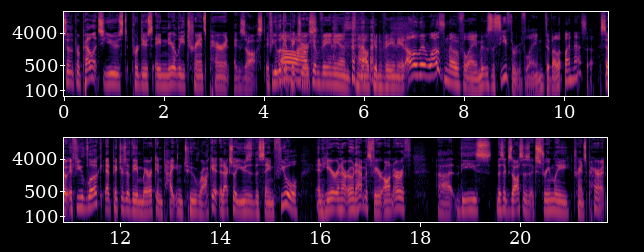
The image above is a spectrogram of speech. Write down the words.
So the propellants used produce a nearly transparent exhaust. If you look oh, at pictures, how convenient! How convenient! Oh, there was no flame. It was a see-through flame developed by NASA. so if you look at pictures of the American Titan II rocket, it actually uses the same fuel. And here in our own atmosphere on Earth, uh, these this exhaust is extremely transparent.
